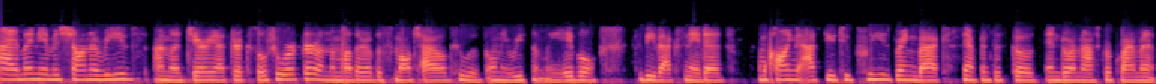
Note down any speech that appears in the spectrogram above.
Hi, my name is Shauna Reeves. I'm a geriatric social worker and the mother of a small child who was only recently able to be vaccinated. I'm calling to ask you to please bring back San Francisco's indoor mask requirement.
